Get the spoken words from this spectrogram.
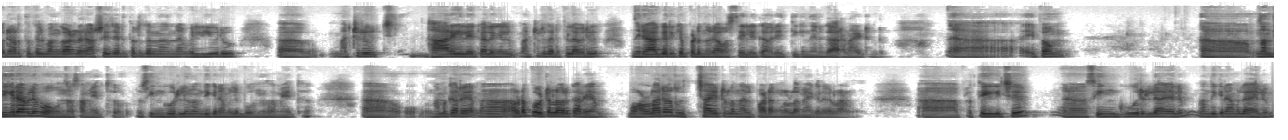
ഒരർത്ഥത്തിൽ ബംഗാളിന്റെ രാഷ്ട്രീയ ചരിത്രത്തിൽ നിന്ന് തന്നെ വലിയൊരു മറ്റൊരു ധാരയിലേക്ക് അല്ലെങ്കിൽ മറ്റൊരു തരത്തിൽ അവർ നിരാകരിക്കപ്പെടുന്ന ഒരു അവസ്ഥയിലേക്ക് അവർ എത്തിക്കുന്നതിന് കാരണമായിട്ടുണ്ട്. ഇപ്പം നന്ദിഗ്രാമിൽ പോകുന്ന സമയത്ത് സിംഗൂരിലും നന്ദിഗ്രാമിലും പോകുന്ന സമയത്ത് നമുക്കറിയാം അവിടെ പോയിട്ടുള്ളവർക്കറിയാം വളരെ റിച്ച് ആയിട്ടുള്ള നെൽപ്പാടങ്ങളുള്ള മേഖലകളാണ്. പ്രത്യേകിച്ച് സിംഗൂരിലായാലും നന്ദിഗ്രാമിലായാലും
